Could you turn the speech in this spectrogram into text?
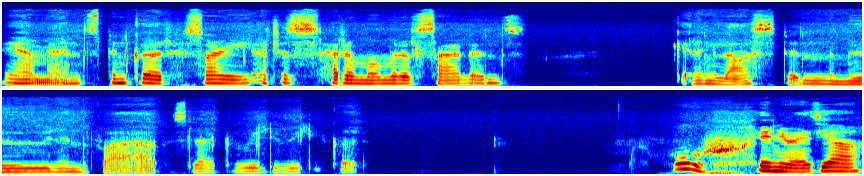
Yeah, man, it's been good. Sorry, I just had a moment of silence, getting lost in the mood and the vibe. It's like really, really good. Ooh, anyways, yeah.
